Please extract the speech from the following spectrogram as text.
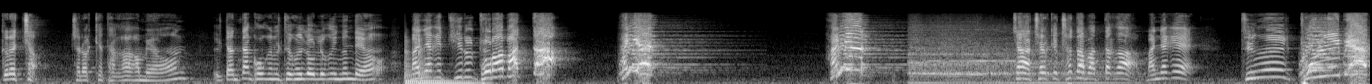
그렇죠. 저렇게 다가가면 일단 땅콩이는 등을 돌리고 있는데요. 만약에 뒤를 돌아봤다! 하면! 하면! 자 저렇게 쳐다봤다가 만약에 등을 돌리면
